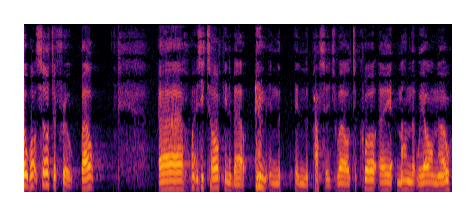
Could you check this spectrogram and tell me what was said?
But what sort of fruit? Well, uh, what is he talking about in the in the passage? Well, to quote a man that we all know,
